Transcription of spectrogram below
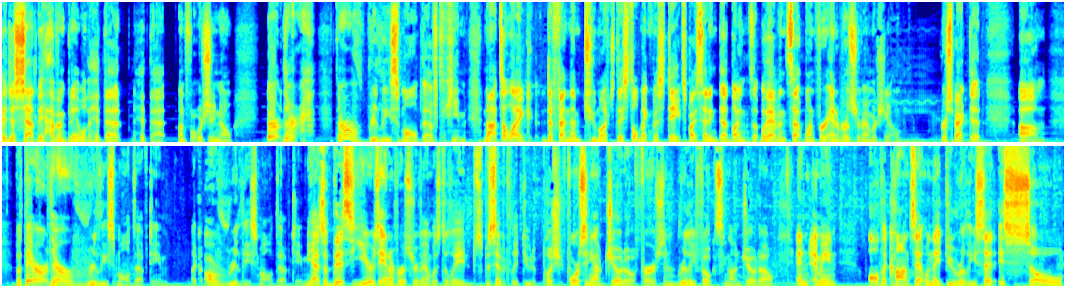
they just sadly haven't been able to hit that hit that. Unfortunately, you know, they're they're they're a really small dev team. Not to like defend them too much, they still make mistakes by setting deadlines. Well, they haven't set one for anniversary event, which you know, respect it. Um, but they are they're a really small dev team, like a really small dev team. Yeah. So this year's anniversary event was delayed specifically due to push forcing out Johto first and really focusing on Johto. And I mean, all the content when they do release it is so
